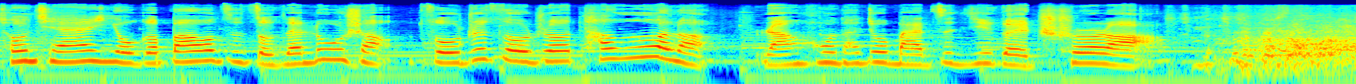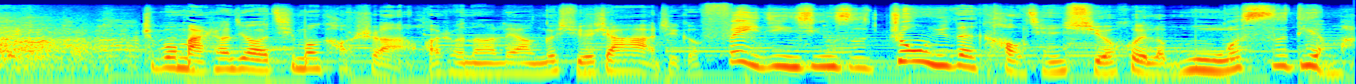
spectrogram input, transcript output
从前有个包子走在路上，走着走着他饿了。然后他就把自己给吃了。这不马上就要期末考试了。话说呢，两个学渣啊，这个费尽心思，终于在考前学会了摩斯电码。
